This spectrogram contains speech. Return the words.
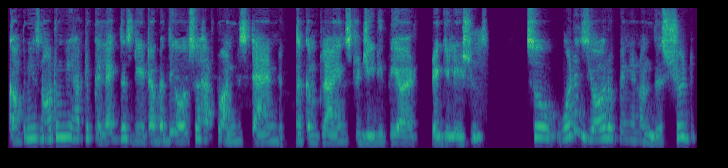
Companies not only have to collect this data, but they also have to understand the compliance to GDPR regulations. So, what is your opinion on this? Should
